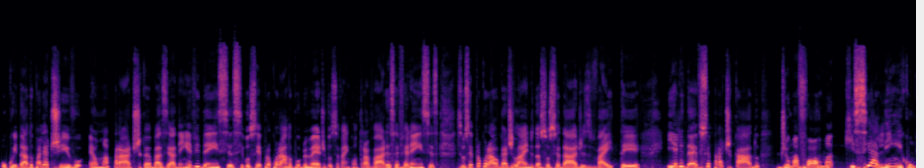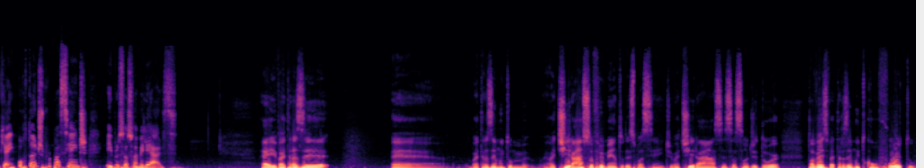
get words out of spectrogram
o cuidado paliativo é uma prática baseada em evidências. Se você procurar no PubMed, você vai encontrar várias referências. Se você procurar o guideline das sociedades, vai ter. E ele deve ser praticado de uma forma que se alinhe com o que é importante para o paciente e para os seus familiares. É, e vai trazer é, vai trazer muito. vai tirar sofrimento desse paciente, vai tirar a sensação de dor, talvez vai trazer muito conforto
